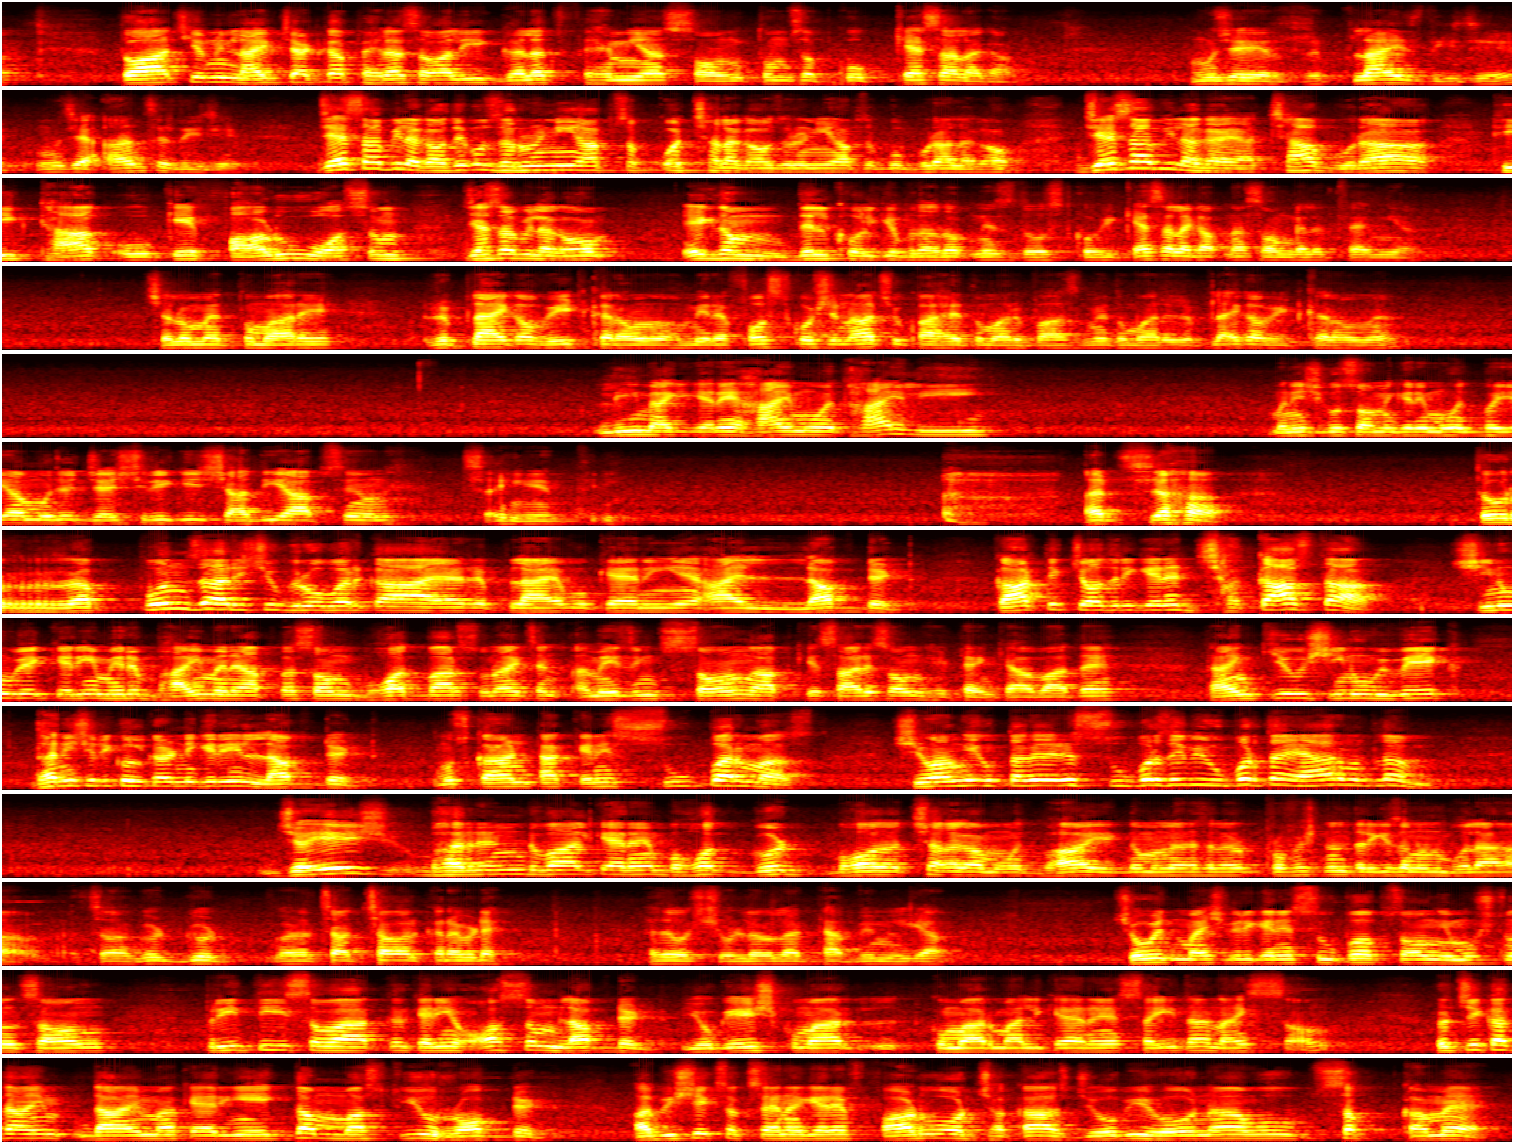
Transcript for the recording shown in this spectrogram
तो आज की अपनी लाइव चैट का पहला सवाल ही, गलत फहमिया सॉन्ग तुम सबको कैसा लगा? मुझे रिप्लाईज दीजिए, मुझे आंसर दीजिए। जैसा भी लगाओ, देखो ज़रूरी नहीं आप सबको अच्छा लगाओ, ज़रूरी नहीं आप सबको बुरा लगाओ। जैसा भी लगाए अच्छा बुरा ठीक ठाक ओके फाड़ू ऑसम जैसा भी लगाओ, एकदम दिल खोल के बता दो अपने इस दोस्त को भी कैसा लगा अपना सॉन्ग गलत फहमिया। चलो मैं तुम्हारे रिप्लाई का वेट कर रहा हूँ मेरा फ़र्स्ट क्वेश्चन आ चुका है तुम्हारे पास, में तुम्हारे रिप्लाई का वेट कर रहा हूँ मैं। ली मैगी कह रहे हैं हाय मोहित हाय ली मनीष गोस्वामी कह रहे मोहित भैया, मुझे जयश्री की शादी आपसे होनी चाहिए थी। अच्छा। तो रपुंजा ऋषु ग्रोवर का आया रिप्लाई वो कह रही है I loved it Kartik Chaudhary कह रहे हैं, झकास था। शीनू विवेक कह रही है, मेरे भाई, मैंने आपका सॉन्ग बहुत बार सुना इट्स एन अमेजिंग सॉन्ग आपके सारे सॉन्ग हिट हैं, क्या बात है। Thank you Sheenu Vivek. धनी श्री कुलकर्णी कह रही लव्ड इट मुस्कान टाक कह रही सुपर मस्त। शिवांगी गुप्ता के सुपर से भी ऊपर था यार मतलब। जयेश भरंडवाल कह रहे हैं, बहुत गुड बहुत अच्छा लगा मोहित भाई। एकदम मतलब ऐसा लगा प्रोफेशनल तरीके से उन्होंने बोला अच्छा गुड गुड बड़ा अच्छा अच्छा वर्क करा बेटे। ऐसे वो शोल्डर वाला टैप भी मिल गया। शोवित माहेश्वरी कह रहे हैं super song emotional song Preeti Savadkar कह रही है awesome love that Yogesh Kumar Kumar Mali कह रहे हैं, सही था नाइस सॉन्ग रुचिका दाइम दाइमा कह रही है, एकदम मस्त you rock that Abhishek Saxena कह रहे हैं, फाड़ू और झकास, जो भी हो ना, वो सब कम है.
